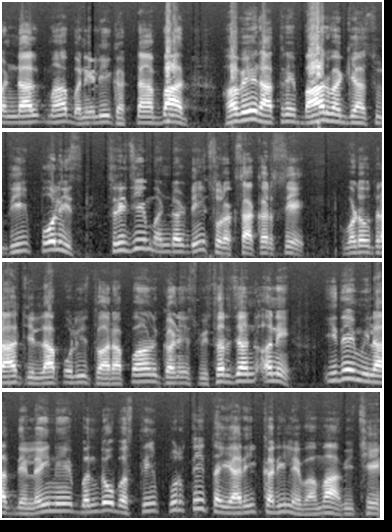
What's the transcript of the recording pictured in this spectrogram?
પંડાલમાં બનેલી ઘટના બાદ હવે રાત્રે બાર વાગ્યા સુધી પોલીસ શ્રીજી મંડળની સુરક્ષા કરશે. વડોદરા જિલ્લા પોલીસ દ્વારા પણ ગણેશ વિસર્જન અને ઈદે મિલાદને લઈને બંદોબસ્તની પૂરતી તૈયારી કરી લેવામાં આવી છે.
